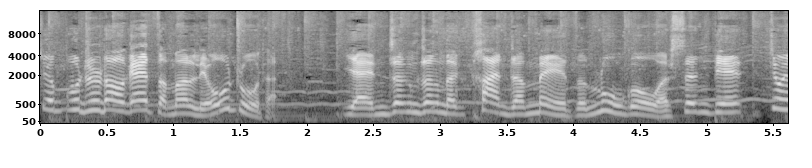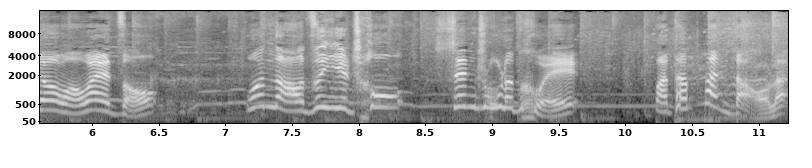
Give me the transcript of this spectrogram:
却不知道该怎么留住她。眼睁睁地看着妹子路过我身边，就要往外走，我脑子一抽，伸出了腿，把她绊倒了。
